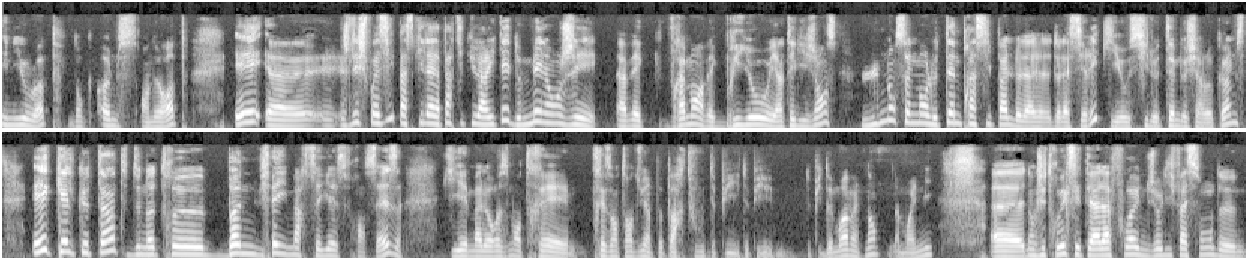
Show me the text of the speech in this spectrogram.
in Europe, donc Holmes en Europe. Et je l'ai choisi parce qu'il a la particularité de mélanger avec vraiment avec brio et intelligence non seulement le thème principal de la, de la série, qui est aussi le thème de Sherlock Holmes, et quelques teintes de notre bonne vieille Marseillaise française, qui est malheureusement très entendue un peu partout depuis deux mois maintenant, un mois et demi. Euh, donc j'ai trouvé que c'était à la fois une jolie façon de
